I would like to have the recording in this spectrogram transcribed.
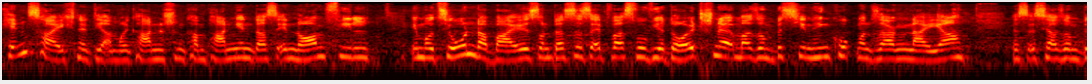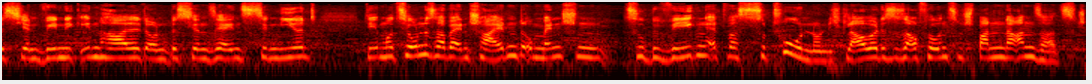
kennzeichnet die amerikanischen Kampagnen, dass enorm viel Emotion dabei ist und das ist etwas, wo wir Deutschen ja immer so ein bisschen hingucken und sagen, na ja, das ist ja so ein bisschen wenig Inhalt und ein bisschen sehr inszeniert. Die Emotion ist aber entscheidend, um Menschen zu bewegen, etwas zu tun. Und ich glaube, das ist auch für uns ein spannender Ansatz.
